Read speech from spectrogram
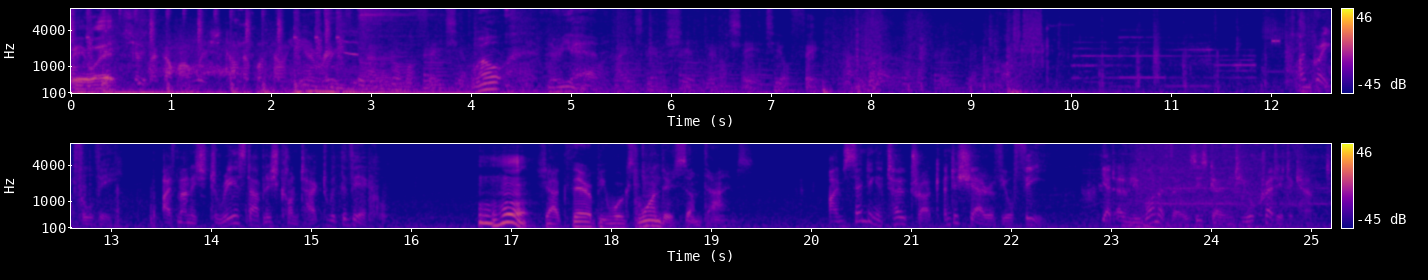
Wait, what? Well, there you have it. I'm grateful, V. I've managed to re-establish contact with the vehicle. Mhm. Shock therapy works wonders sometimes. I'm sending a tow truck and a share of your fee. Yet only one of those is going to your credit account.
